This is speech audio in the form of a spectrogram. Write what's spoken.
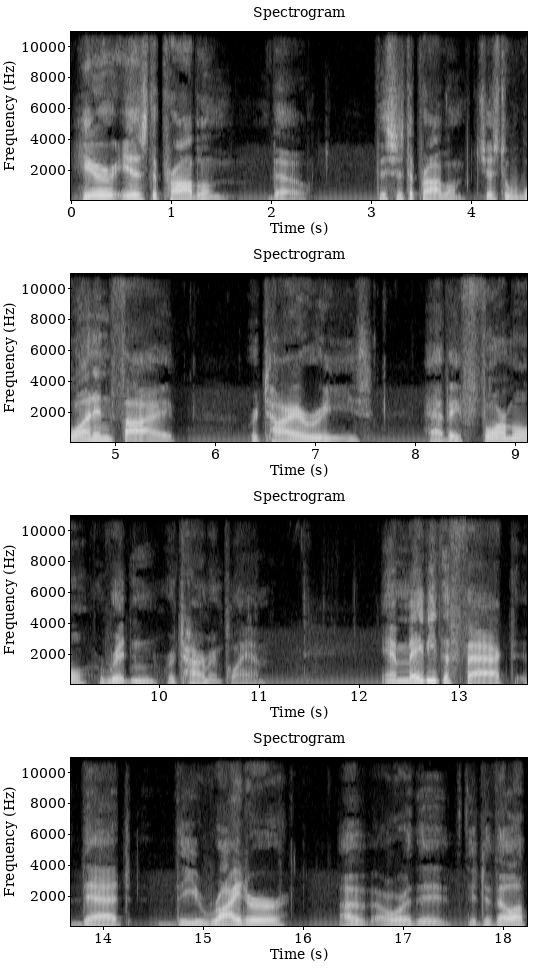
Here is the problem, though. This is the problem. Just one in five retirees have a formal written retirement plan. And maybe the fact that the writer of, or the, the develop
